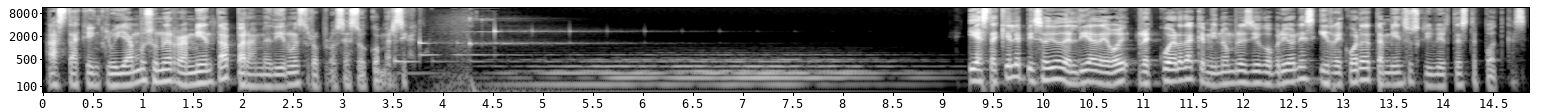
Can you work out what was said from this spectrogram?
hasta que incluyamos una herramienta para medir nuestro proceso comercial. Y hasta aquí el episodio del día de hoy. Recuerda que mi nombre es Diego Briones y recuerda también suscribirte a este podcast.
